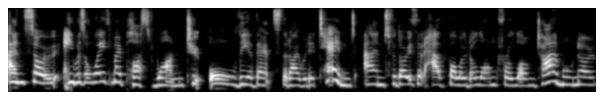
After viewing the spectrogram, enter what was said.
And so he was always my plus one to all the events that I would attend. And for those that have followed along for a long time will know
